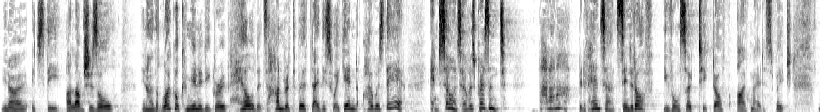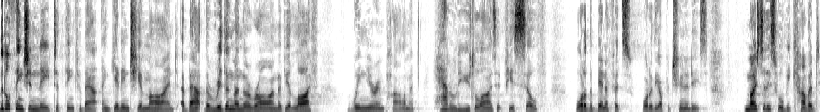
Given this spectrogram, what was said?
You know, it's the I love Giselle. You know, the local community group held its 100th birthday this weekend. I was there, and so-and-so was present. La la la, bit of Hansard, send it off. You've also ticked off, I've made a speech. Little things you need to think about and get into your mind about the rhythm and the rhyme of your life when you're in Parliament, how to utilise it for yourself, what are the benefits, what are the opportunities. Most of this will be covered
